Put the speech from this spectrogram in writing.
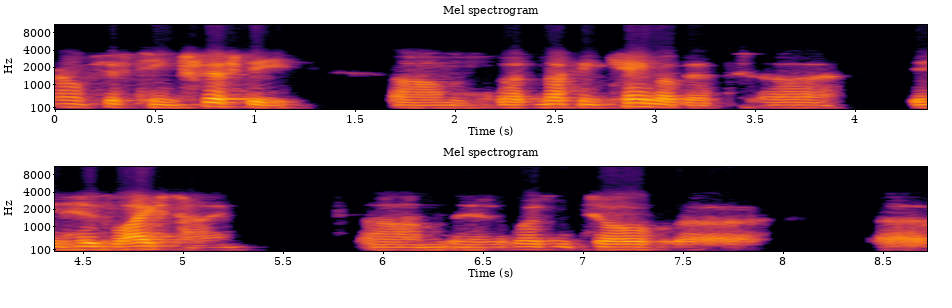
around 1550, um, but nothing came of it uh, in his lifetime. Um, it wasn't until uh, uh,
